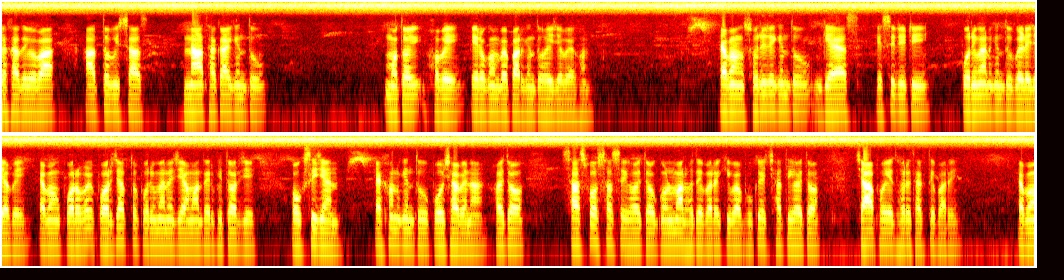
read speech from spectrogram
দেখা দেবে বা আত্মবিশ্বাস না থাকায় কিন্তু মতোই হবে, এরকম ব্যাপার কিন্তু হয়ে যাবে এখন। এবং শরীরে কিন্তু গ্যাস, অ্যাসিডিটি পরিমাণ কিন্তু বেড়ে যাবে এবং পর্যাপ্ত পরিমাণে যে আমাদের ভিতর যে অক্সিজেন এখন কিন্তু পৌঁছাবে না। হয়তো শ্বাস প্রশ্বাসে হয়তো গোলমাল হতে পারে কিংবা বুকের ছাতি হয়তো চাপ হয়ে ধরে থাকতে পারে। এবং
